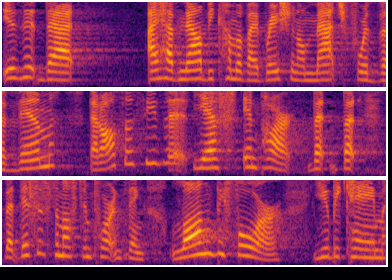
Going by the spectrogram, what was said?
Is it that I have now become a vibrational match for the them that also sees it? Yes, in part. But but but this is the most important thing. Long before you became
